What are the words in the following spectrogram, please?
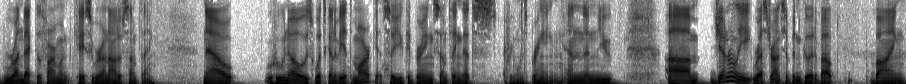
run back to the farm in case we run out of something. Now, who knows what's going to be at the market? So you could bring something that's everyone's bringing, and then you. Um, generally, restaurants have been good about buying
